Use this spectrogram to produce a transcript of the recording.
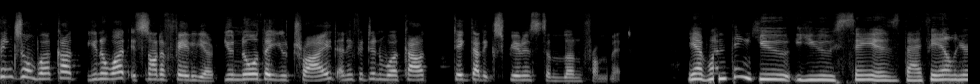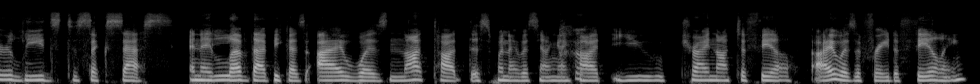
things don't work out you know what? It's not a failure. You know that you tried and if it didn't work out take that experience and learn from it. Yeah, one thing you you say is that failure leads to success. And I love that because I was not taught this when I was young. I uh-huh. thought you try not to fail. I was afraid of failing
